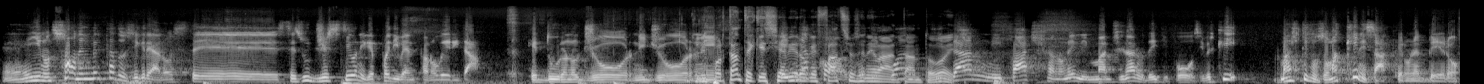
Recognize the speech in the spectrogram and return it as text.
Eh, io non so, nel mercato si creano queste suggestioni che poi diventano verità, che durano giorni, giorni. L'importante è che sia vero che Fazio se ne va intanto. Poi. danni facciano nell'immaginario dei tifosi, perché ma il tifoso, ma che ne sa che non è vero?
